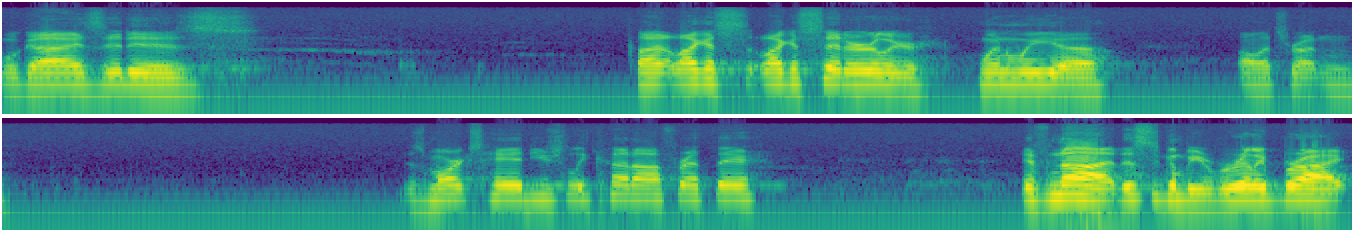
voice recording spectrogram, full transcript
Well, guys, it is uh, like I, like I said earlier when we. Uh, oh, it's right in. Does Mark's head usually cut off right there? If not, this is going to be really bright.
